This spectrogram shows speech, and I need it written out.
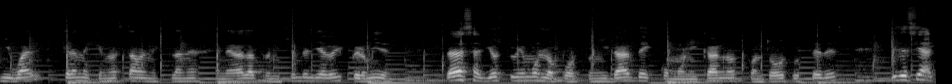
Igual créanme que no estaba en mis planes generar la transmisión del día de hoy pero miren gracias a Dios tuvimos la oportunidad de comunicarnos con todos ustedes y decía,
